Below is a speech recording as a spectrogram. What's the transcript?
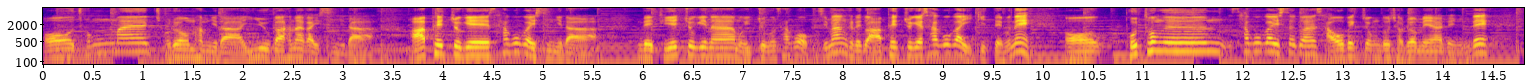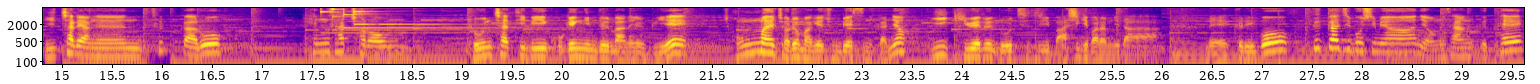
어, 정말 저렴합니다. 이유가 하나가 있습니다. 앞에 쪽에 사고가 있습니다. 근데 뒤에 쪽이나 뭐 이쪽은 사고 없지만 그래도 앞에 쪽에 사고가 있기 때문에 어 보통은 사고가 있어도 한 4, 500 정도 저렴해야 되는데 이 차량은 특가로 행사처럼 좋은 차 TV 고객님들만을 위해 정말 저렴하게 준비했으니까요. 이 기회를 놓치지 마시기 바랍니다. 네, 그리고 끝까지 보시면 영상 끝에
